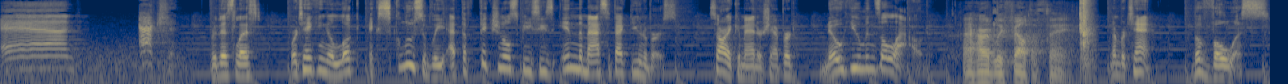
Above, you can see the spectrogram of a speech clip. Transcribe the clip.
And action. For this list, we're taking a look exclusively at the fictional species in the Mass Effect universe. Sorry, Commander Shepard, no humans allowed. I hardly felt a thing. Number 10, the Volus.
